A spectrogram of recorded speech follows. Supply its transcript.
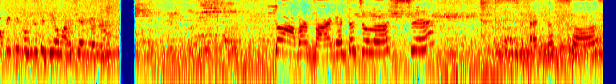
অপেক্ষা করতেছি প্রিয় মানুষের জন্য। তো আমার বার্গারটা চলে আসছে। একটা সস।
